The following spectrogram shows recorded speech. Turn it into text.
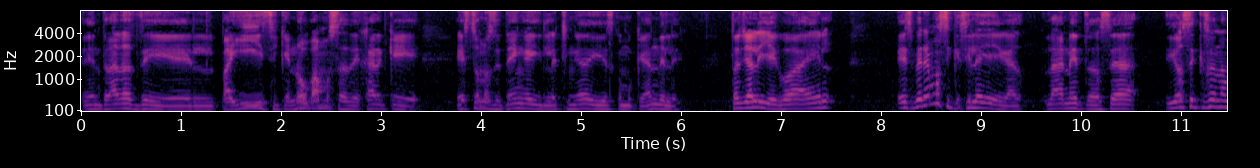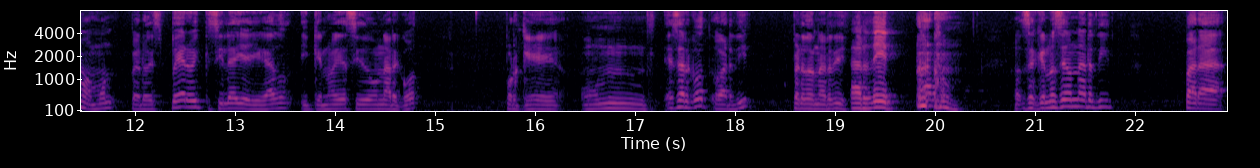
entradas del país y que no vamos a dejar que esto nos detenga y la chingada y es como que ándele. Entonces ya le llegó a él. Esperemos y que sí le haya llegado, la neta, o sea, yo sé que suena mamón, pero espero y que sí le haya llegado y que no haya sido un argot. Porque un... ¿Es argot o ardid? Perdón, ardid. Ardid. O sea, que no sea un ardid para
